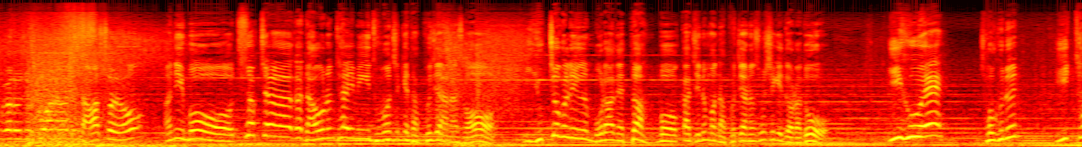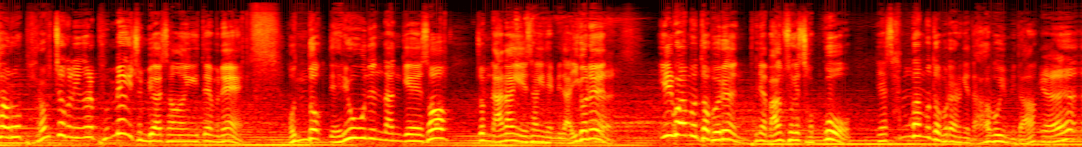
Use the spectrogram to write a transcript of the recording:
추가로 좀 또 하나가 좀 나왔어요. 아니 뭐 추적자가 나오는 타이밍이 두 번째 게 나쁘지 않아서 이 육저글링을 몰아냈다 뭐까지는 뭐 나쁘지 않은 소식이더라도 이후에 저그는 2타로 발업 저글링을 분명히 준비할 상황이기 때문에 언덕 내려오는 단계에서 좀 난항이 예상이 됩니다. 이거는 1관문 더블은 그냥 마음속에 접고 그냥 3관문 더블 하는 게 나아 보입니다. 예.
